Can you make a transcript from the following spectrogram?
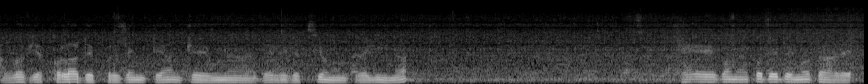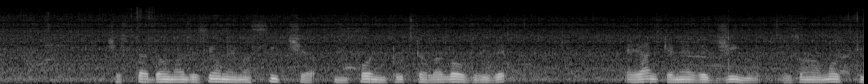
Alla fiaccolata è presente anche una delegazione ucraina e come potete notare c'è stata un'adesione massiccia un po' in tutta la Locride e anche nel Reggino, ci sono molti,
